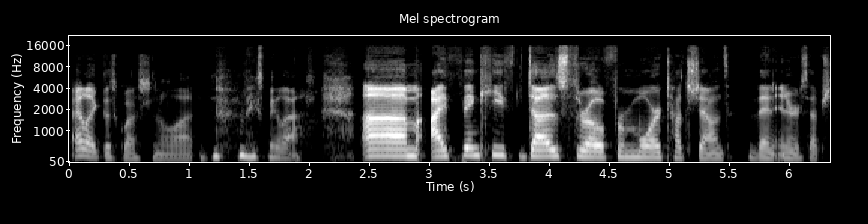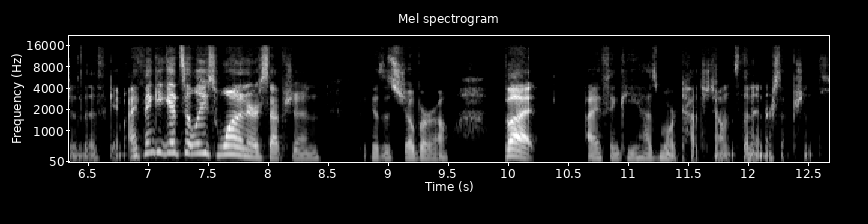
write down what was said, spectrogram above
I like this question a lot. it Makes me laugh. Um, I think he does throw for more touchdowns than interception this game. I think he gets at least one interception because it's Joe Burrow, but I think he has more touchdowns than interceptions.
